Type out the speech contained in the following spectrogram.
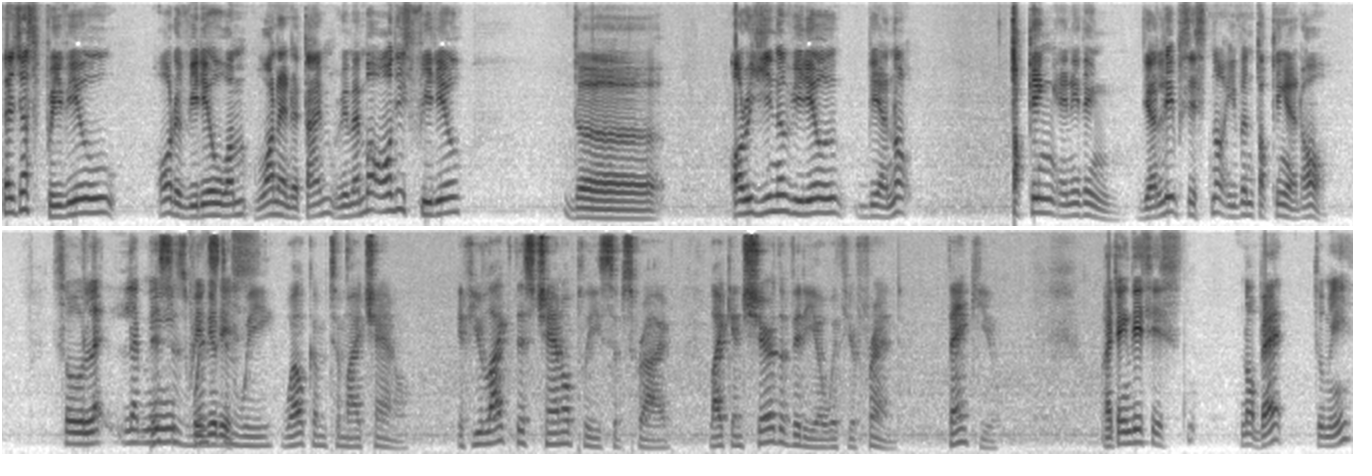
Let's just preview all the video one, one at a time. Remember all this video, the original video, they are not talking anything. Their lips is not even talking at all. So let, let me This is preview Winston this. Wee. Welcome to my channel. If you like this channel please subscribe, like and share the video with your friend. Thank you. I think this is not bad to me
